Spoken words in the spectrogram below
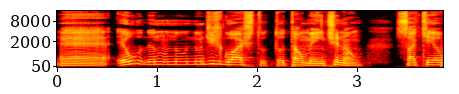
é, eu, eu não, não desgosto totalmente, não. Só que eu,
